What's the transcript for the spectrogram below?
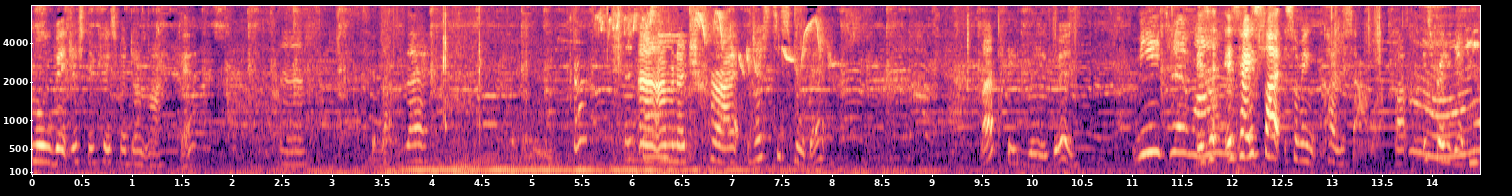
small bit just in case I don't like it. Uh, put that there. And I'm going to try just a small bit. That tastes really good. Me too. Mom. it tastes like something kind of sour, but it's really good.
